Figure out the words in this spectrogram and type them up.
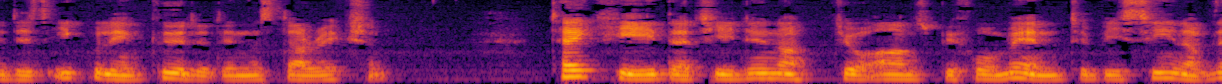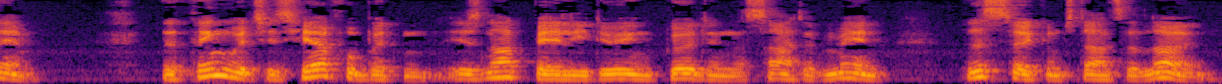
it is equally included in this direction. Take heed that ye do not your alms before men to be seen of them. The thing which is here forbidden is not barely doing good in the sight of men. This circumstance alone,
